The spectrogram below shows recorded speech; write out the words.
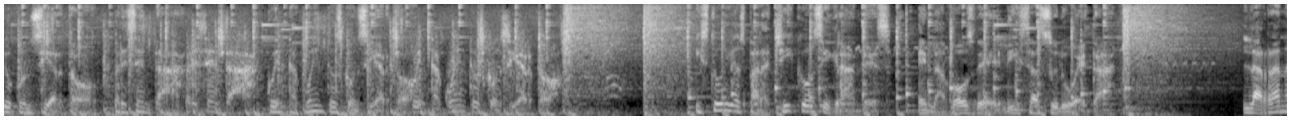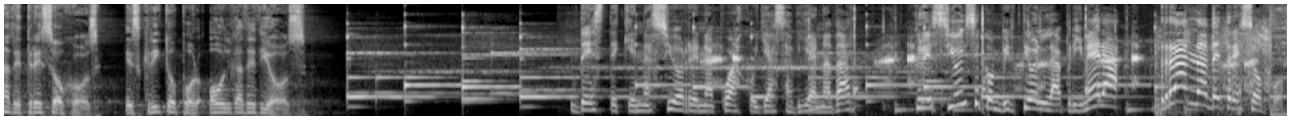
Radio Concierto presenta. Presenta. Cuentacuentos Concierto. Cuentacuentos Concierto. Historias para chicos y grandes. En la voz de Elisa Zulueta. La rana de tres ojos. Escrito por Olga de Dios. Desde que nació Renacuajo ya sabía nadar. Creció y se convirtió en la primera rana de tres ojos.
